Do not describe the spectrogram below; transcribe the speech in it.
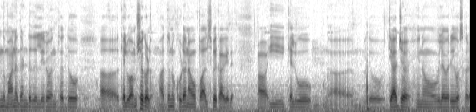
ಒಂದು ಮಾನದಂಡದಲ್ಲಿರುವಂಥದ್ದು ಕೆಲವು ಅಂಶಗಳು, ಅದನ್ನು ಕೂಡ ನಾವು ಪಾಲಿಸಬೇಕಾಗಿದೆ. ಈ ಕೆಲವು ಇದು ತ್ಯಾಜ್ಯ ಏನು ವಿಲೇವಾರಿಗೋಸ್ಕರ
